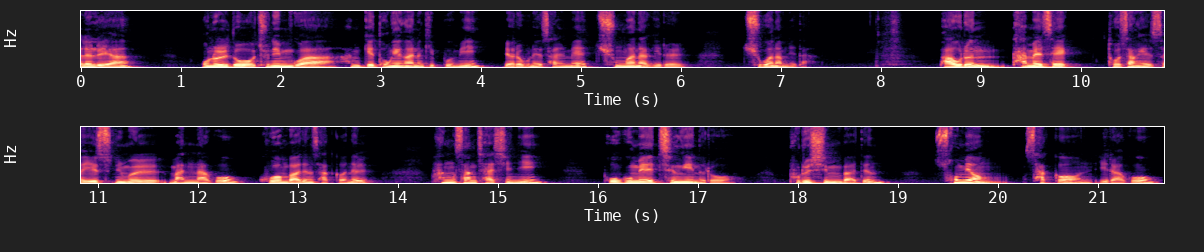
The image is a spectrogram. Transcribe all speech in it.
할렐루야. 오늘도 주님과 함께 동행하는 기쁨이 여러분의 삶에 충만하기를 축원합니다. 바울은 담에색 도상에서 예수님을 만나고 구원받은 사건을 항상 자신이 복음의 증인으로 부르심 받은 소명 사건이라고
